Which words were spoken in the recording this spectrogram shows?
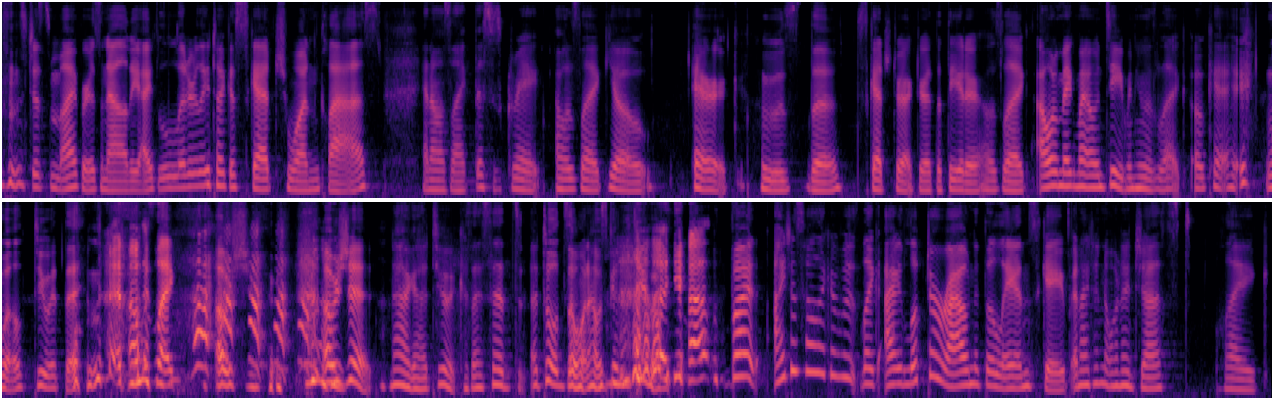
this is just my personality. I literally took a sketch one class, and I was like, "This is great." I was like, "Yo." Eric, who's the sketch director at the theater, I was like, I want to make my own team. And he was like, okay, well, do it then. And I was like, oh, shoot. Oh, shit. Now I got to do it because I said, I told someone I was going to do it. yeah. But I just felt like it was like I looked around at the landscape and I didn't want to just like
